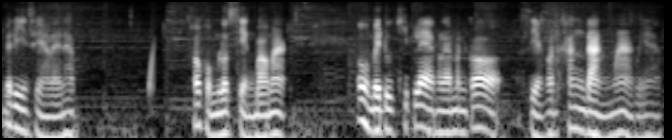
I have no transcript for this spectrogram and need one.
ไม่ได้ยินเสียงอะไรนะครับ เพราะผมลดเสียงเบามาก โอ้ผมไปดูคลิปแรกมาแล้ว มันก็เสียงค่อนข้างดังมากเลยครับ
